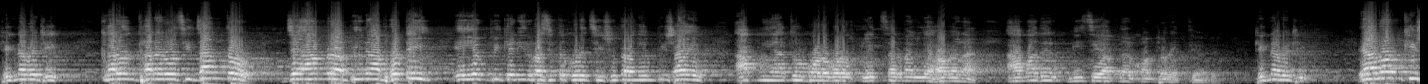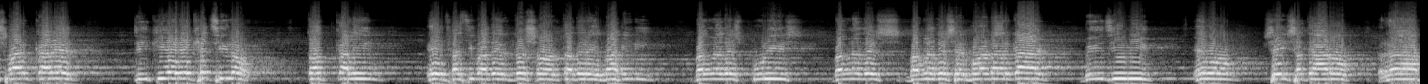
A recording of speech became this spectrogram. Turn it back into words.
ঠিক না ভাই ঠিক? কারণ থানার ওসি জানতো যে আমরা বিনা ভোটেই এই এমপি কে নির্বাচিত করেছি। সুতরাং এমপি সাহেব, আপনি এত বড় বড় লেকচার মারলে হবে না। আমাদের নিচে আপনার কণ্ঠ রাখতে হবে। ঠিক না ঠিক। এমনকি সরকারের টিকিয়ে রেখেছিল তৎকালীন এই ফ্যাসিবাদের দোসর তাদের এই বাহিনী, বাংলাদেশ পুলিশ, বাংলাদেশ, বাংলাদেশের বর্ডার গার্ড বিজিবি এবং সেই সাথে আরও র্যাব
